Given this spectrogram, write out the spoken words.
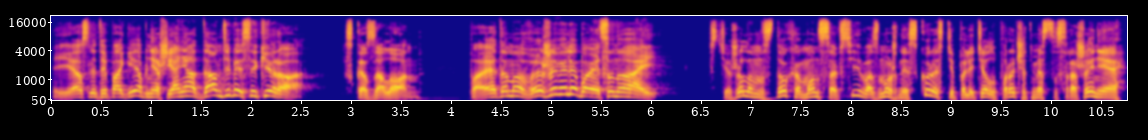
«Если ты погибнешь, я не отдам тебе секиру!» — сказал он. «Поэтому выживи любой ценой!» С тяжелым вздохом он со всей возможной скоростью полетел прочь от места сражения.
